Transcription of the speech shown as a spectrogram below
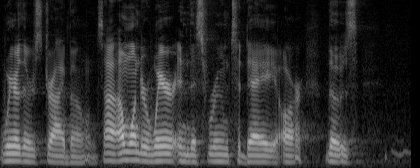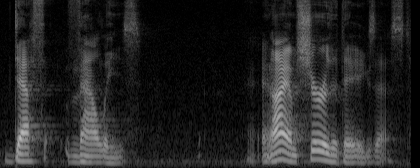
where there's dry bones. I, I wonder where in this room today are those death valleys. And I am sure that they exist.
